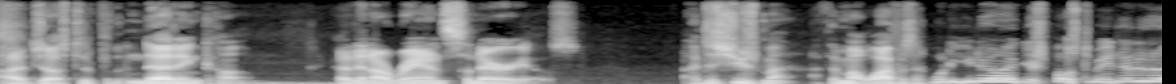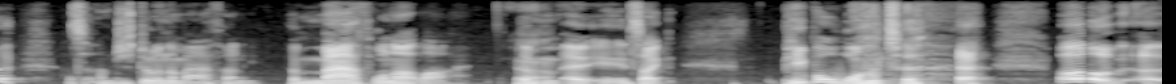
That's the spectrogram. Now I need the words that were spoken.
I adjusted for the net income. And then I ran scenarios. I just used math. And my wife was like, What are you doing? You're supposed to be. Da, da, da." I said, I'm just doing the math, honey. The math will not lie. The- eh, it's like people want to, oh, uh,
